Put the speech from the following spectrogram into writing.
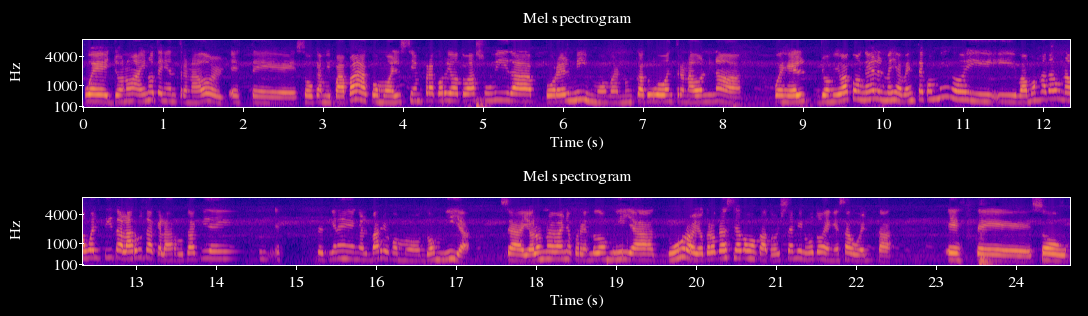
Pues yo no, ahí no tenía entrenador, este, so que mi papá, como él siempre ha corrido toda su vida por él mismo, pues nunca tuvo entrenador ni nada, pues él, yo me iba con él, él me decía, vente conmigo y, vamos a dar una vueltita a la ruta, que la ruta aquí este, tienen en el barrio como dos millas. O sea, yo a los nueve años corriendo dos millas, duro, yo creo que hacía como 14 minutos en esa vuelta. Este, so,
